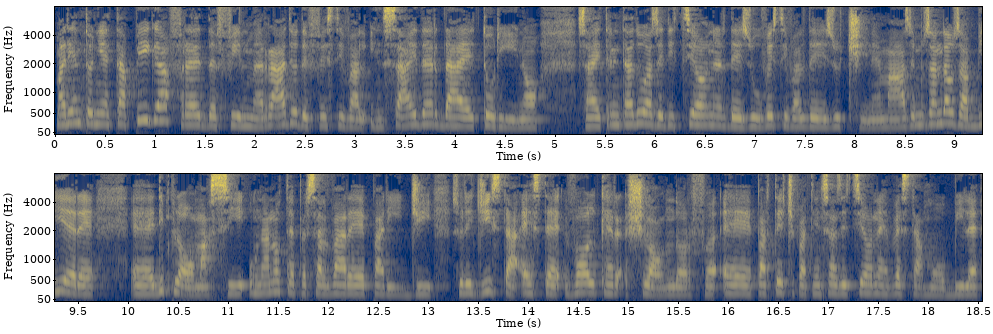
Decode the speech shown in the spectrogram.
Maria Antonietta Piga, Fred Film Radio del Festival Insider da Torino. Sai 32 edizione del Festival de su Cinema. Siamo andati a biere eh, Diplomacy, una notte per salvare Parigi. Su regista este Volker Schlondorf e partecipa in sezione Vesta Mobile.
